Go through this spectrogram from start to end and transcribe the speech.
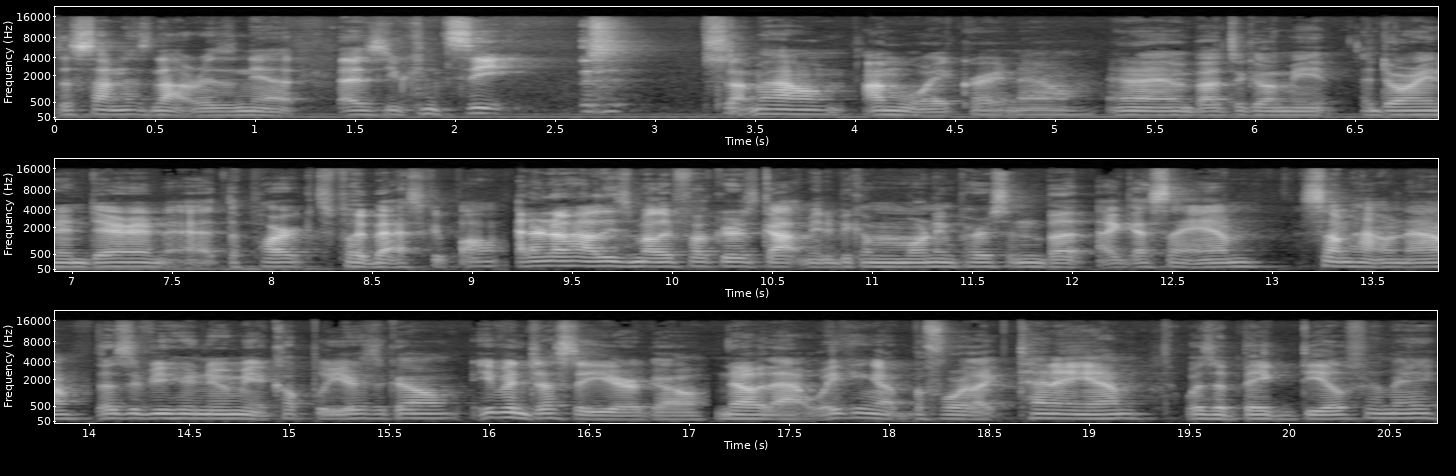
The sun has not risen yet. As you can see, somehow I'm awake right now and I am about to go meet Dorian and Darren at the park to play basketball. I don't know how these motherfuckers got me to become a morning person, but I guess I am. Somehow now. Those of you who knew me a couple years ago, even just a year ago, know that waking up before like 10 a.m. was a big deal for me.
